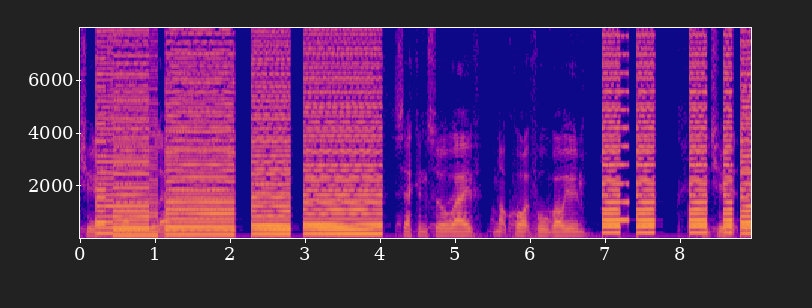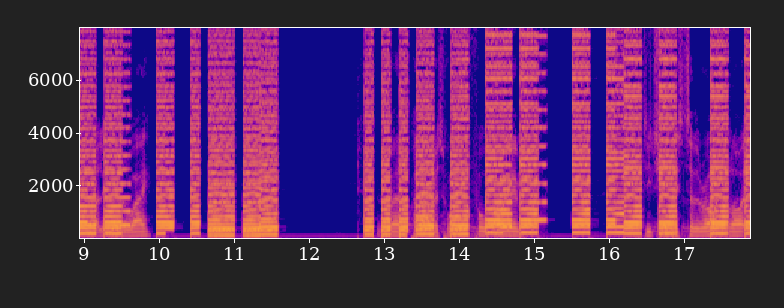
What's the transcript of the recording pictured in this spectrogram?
Tune. Second saw wave, not quite full volume. Tune it slightly the other way. The first Polaris one, full volume. Detune this to the right slightly.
